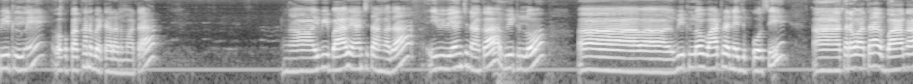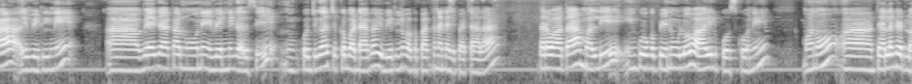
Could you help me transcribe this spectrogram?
వీటిని ఒక పక్కన పెట్టాలన్నమాట. ఇవి బాగా వేయించుతాం కదా ఇవి వేయించినాక వీటిలో వీటిలో వాటర్ అనేది పోసి తర్వాత బాగా వీటిని వేగాక నూనె ఇవన్నీ కలిసి కొద్దిగా చిక్కబడ్డాక వీటిని ఒక పక్కన అనేది పెట్టాలా. తర్వాత మళ్ళీ ఇంకొక పెనువులో ఆయిల్ పోసుకొని మనం తెల్లగడ్డలు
